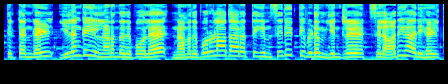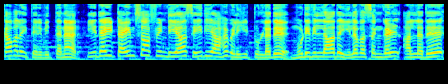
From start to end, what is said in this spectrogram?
திட்டங்கள் இலங்கையில் நடந்தது போல நமது பொருளாதாரத்தையும் சிதைத்துவிடும் என்று சில அதிகாரிகள் கவலை தெரிவித்தனர். இதை டைம்ஸ் ஆஃப் இந்தியா செய்தியாக வெளியிட்டுள்ளது. முடிவில்லாத இலவசங்கள் அல்லது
